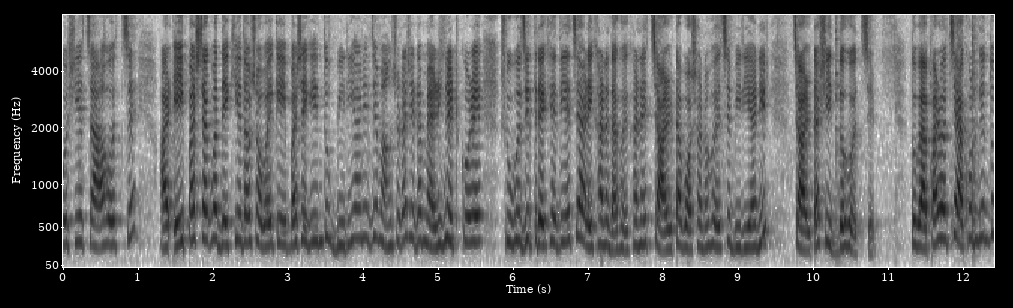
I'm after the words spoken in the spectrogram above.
কষিয়ে চা হচ্ছে। আর এই পাশটা একবার দেখিয়ে দাও সবাইকে, এই পাশে কিন্তু বিরিয়ানির যে মাংসটা, সেটা ম্যারিনেট করে শুভজিৎ রেখে দিয়েছে। আর এখানে দেখো, এখানে চালটা বসানো হয়েছে বিরিয়ানির, চালটা সিদ্ধ হচ্ছে। তো ব্যাপার হচ্ছে এখন কিন্তু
